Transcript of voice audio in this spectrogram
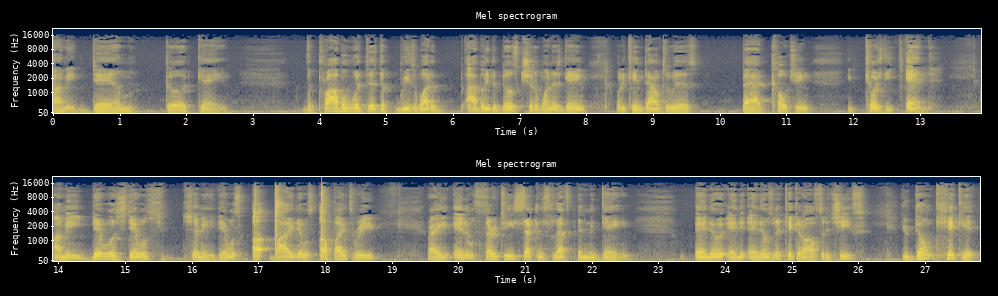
I mean, damn good game. The problem with this, the reason why the I believe the Bills should have won this game, what it came down to is bad coaching towards the end. I mean, there was there was I mean, there was up by there was up by three, right? And it was 13 seconds left in the game. And uh, and and it was gonna kick it off to the Chiefs. You don't kick it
